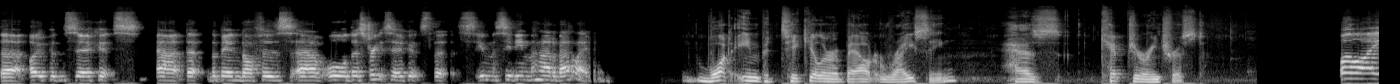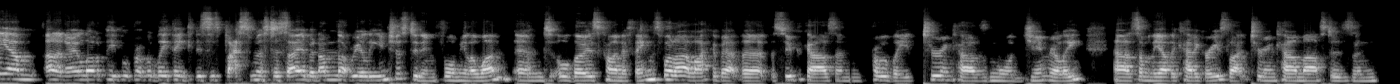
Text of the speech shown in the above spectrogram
the open circuits uh, that the Bend offers uh, or the street circuits that's in the city in the heart of Adelaide. What in particular about racing has kept your interest? Well, I um I don't know. A lot of people probably think this is blasphemous to say, but I'm not really interested in Formula One and all those kind of things. What I like about the the supercars and probably touring cars more generally, uh, some of the other categories like touring car masters and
